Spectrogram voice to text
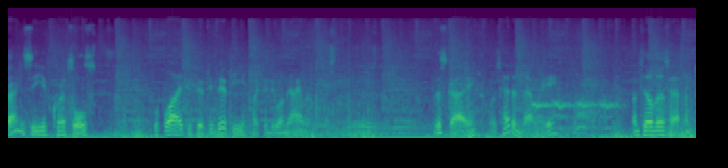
trying to see if Quetzals will fly to 50-50 like they do on the island. This guy was heading that way until this happened.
